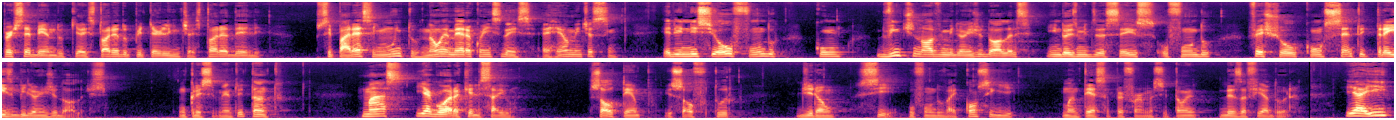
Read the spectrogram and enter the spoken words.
percebendo que a história do Peter Lynch, a história dele, se parecem muito, não é mera coincidência, é realmente assim. Ele iniciou o fundo com 29 milhões de dólares e em 2016 o fundo fechou com 103 bilhões de dólares. Um crescimento e tanto. Mas e agora que ele saiu? Só o tempo e só o futuro dirão se o fundo vai conseguir manter essa performance tão desafiadora. E aí,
